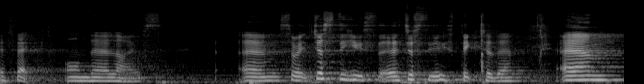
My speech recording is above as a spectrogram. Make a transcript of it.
effect on their lives. Um, sorry, just the youth, uh, just the youth picture there. Um,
